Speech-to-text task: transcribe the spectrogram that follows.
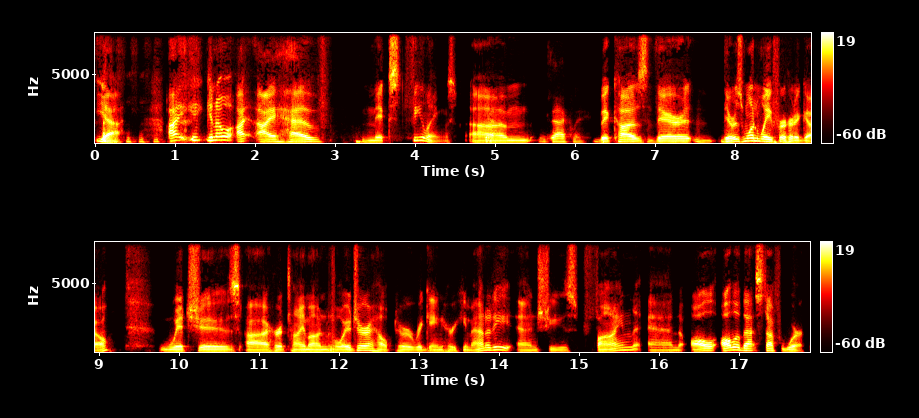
yeah i you know i i have mixed feelings um exactly. because there there is one way for her to go which is uh, her time on voyager helped her regain her humanity and she's fine and all all of that stuff worked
